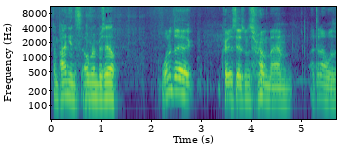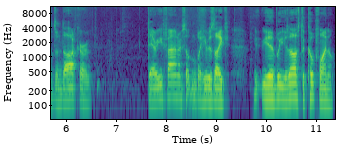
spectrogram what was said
companions over in Brazil. One of the criticisms from um, I don't know was it Dundalk or Derry fan or something, but he was like, "Yeah, but you lost the cup final."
